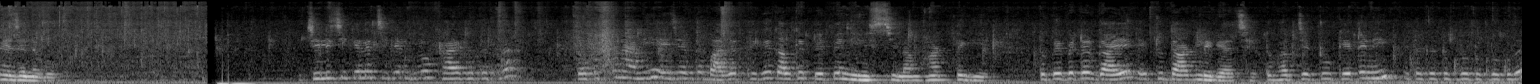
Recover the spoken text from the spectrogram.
ভেজে নেব। চিলি চিকেনের চিকেনগুলো ফ্রাই হতে থাক, ততক্ষণে আমি এই যে একটা বাজার থেকে কালকে পেঁপে নিয়ে এসেছিলাম হাঁটতে গিয়ে, তো পেঁপেটার গায়ে একটু দাগ লেগে আছে, তো ভাবছি একটু কেটে নিই, এটাকে টুকরো টুকরো করে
